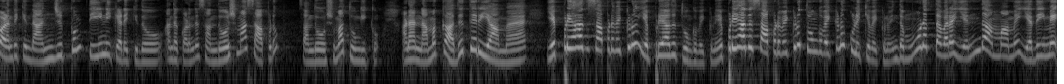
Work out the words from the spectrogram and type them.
குழந்தைக்கு இந்த அஞ்சுக்கும் தீனி கிடைக்குதோ அந்த குழந்தை சந்தோஷமா சாப்பிடும். சந்தோஷமாக தூங்கிக்கும். ஆனால் நமக்கு அது தெரியாமல் எப்படியாவது சாப்பிட வைக்கணும் எப்படியாவது தூங்க வைக்கணும். எப்படியாவது சாப்பிட வைக்கணும் தூங்க வைக்கணும் குளிக்க வைக்கணும். இந்த மூணை தவிர எந்த அம்மாவுமே எதையுமே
